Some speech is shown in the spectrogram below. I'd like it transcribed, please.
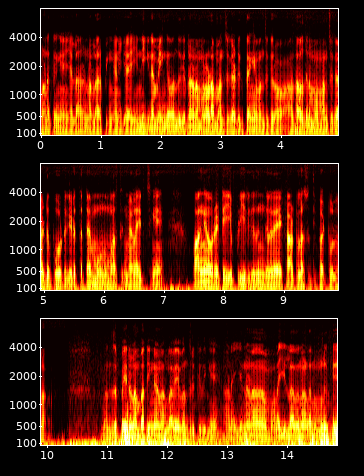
வணக்கங்க. எல்லாரும் நல்லா இருப்பீங்க நினைக்கிறேன். இன்றைக்கி நம்ம எங்கே வந்துக்கிறோம்னா நம்மளோட மஞ்சக்காட்டுக்கு தாங்க வந்துக்கிறோம். அதாவது நம்ம மஞ்சக்காட்டு போட்டு கிட்டத்தட்ட மூணு மாதத்துக்கு மேலே ஆயிடுச்சுங்க. வாங்க ஒரு ரேட்டு எப்படி இருக்குதுங்கிறத காட்டெல்லாம் சுற்றி பாட்டு வரலாம். மஞ்சள் பயிரெல்லாம் பார்த்திங்கன்னா நல்லாவே வந்திருக்குதுங்க. ஆனால் என்னென்னா மழை இல்லாதனால நம்மளுக்கு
